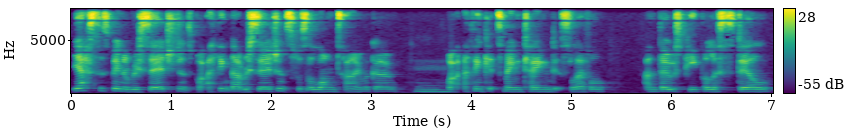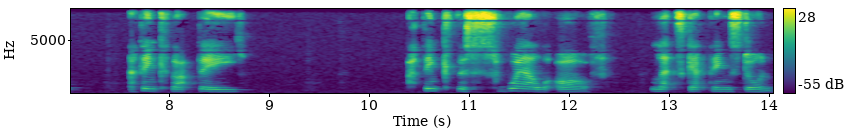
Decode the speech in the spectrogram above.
yes, there's been a resurgence, but I think that resurgence was a long time ago. Mm. But I think it's maintained its level. And those people are still, I think that the, I think the swell of let's get things done,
